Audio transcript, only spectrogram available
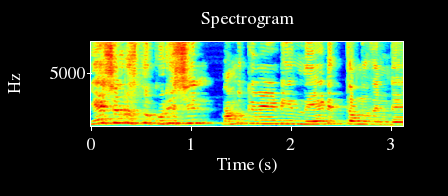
യേശുക്രിസ്തു കുരിശിൽ നമുക്ക് വേണ്ടി നേടിത്തന്നതിന്റെ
